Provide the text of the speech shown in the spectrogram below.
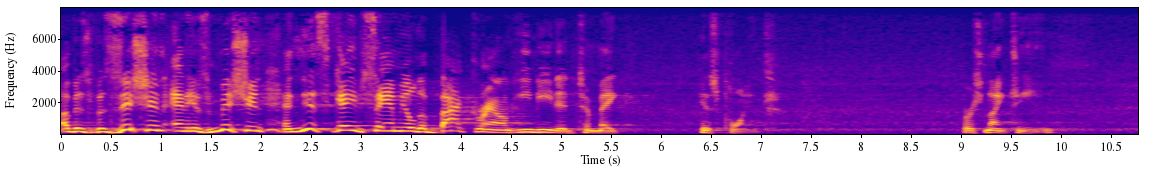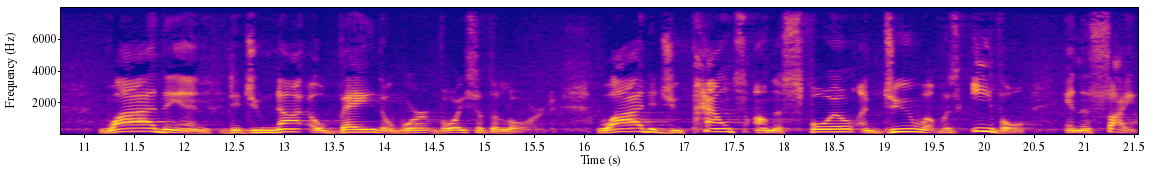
of his position and his mission, and this gave Samuel the background he needed to make his point. Verse 19. Why then did you not obey the voice of the Lord? Why did you pounce on the spoil and do what was evil in the sight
